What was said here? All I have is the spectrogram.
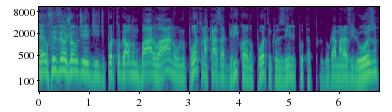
eu fui ver o jogo de, de, de, Portugal num bar lá no, no Porto, na Casa Agrícola no Porto, inclusive. Puta, lugar maravilhoso.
